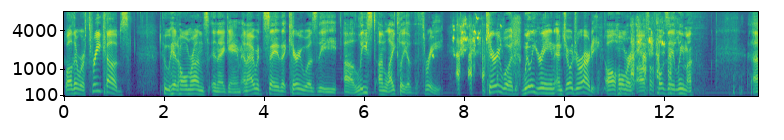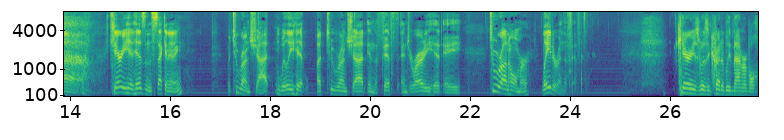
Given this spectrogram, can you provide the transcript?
Well, there were three Cubs who hit home runs in that game, and I would say that Kerry was the uh, least unlikely of the three. Kerry Wood, Willie Greene, and Joe Girardi all homered off of Jose Lima. Uh, Kerry hit his in the second inning, a two-run shot. Willie hit a two-run shot in the fifth, and Girardi hit a two-run homer later in the fifth. Kerry's was incredibly memorable.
